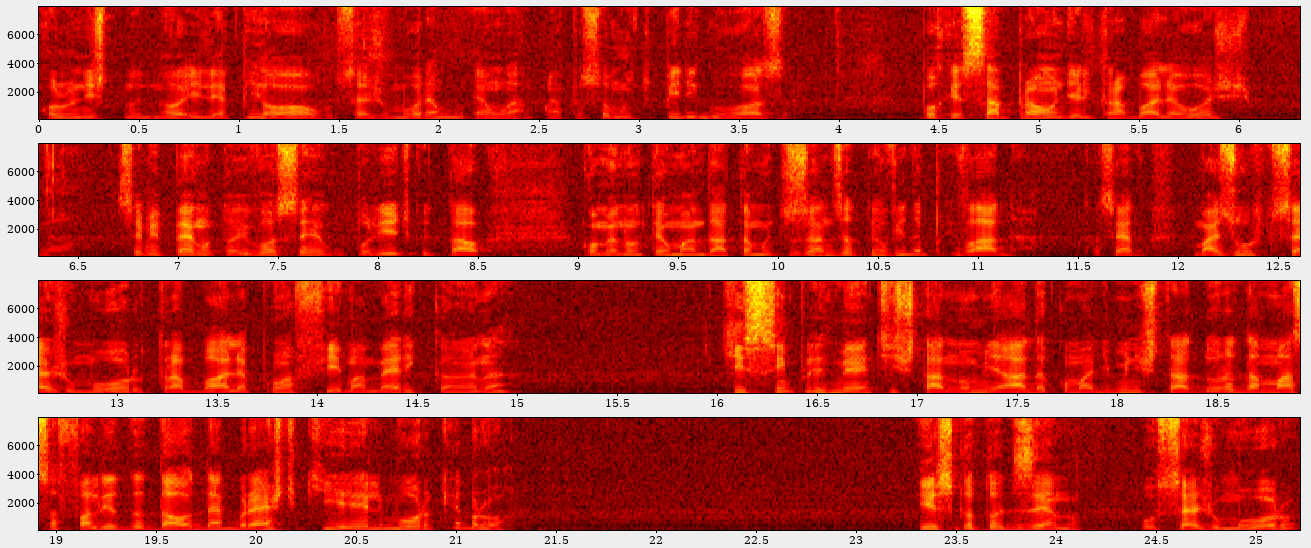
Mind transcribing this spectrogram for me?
colunista, não, ele é pior. O Sérgio Moro é, um, é uma, uma, pessoa muito perigosa. Porque sabe para onde ele trabalha hoje? Você me perguntou, e você, o político e tal? Como eu não tenho mandato há muitos anos, eu tenho vida privada, tá certo? Mas o Sérgio Moro trabalha para uma firma americana que simplesmente está nomeada como administradora da massa falida da Odebrecht, que ele, Moro, quebrou. Isso que eu estou dizendo. O Sérgio Moro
